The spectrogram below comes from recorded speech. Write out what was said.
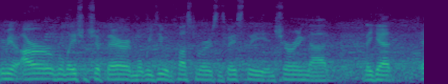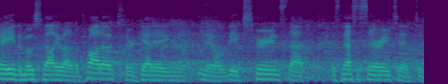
I mean, our relationship there and what we do with customers is basically ensuring that they get a, the most value out of the product, they're getting you know, the experience that is necessary to, to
